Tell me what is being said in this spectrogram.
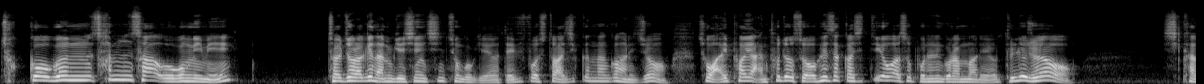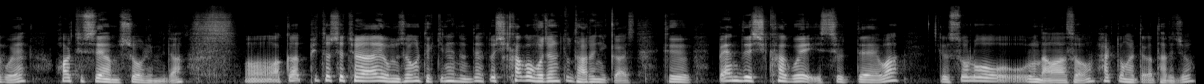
첫 곡은 3450님이 절절하게 남기신 신청곡이에요. 데이비 포스터 아직 끝난 거 아니죠? 저 와이파이 안 터져서 회사까지 뛰어와서 보내는 거란 말이에요. 들려줘요. 시카고의 Hard Sorry입니다. 어, 아까 피터 세테라의 음성을 듣긴 했는데 또 시카고 버전은 또 다르니까 그 밴드 시카고에 있을 때와 그 솔로로 나와서 활동할 때가 다르죠.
